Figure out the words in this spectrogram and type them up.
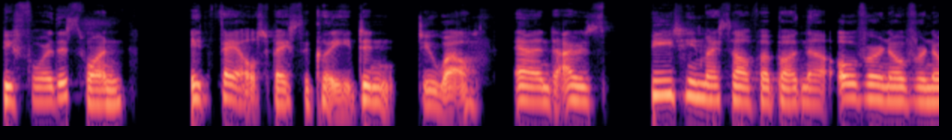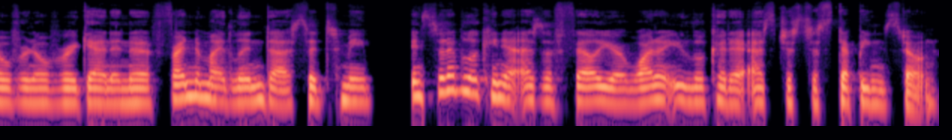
before this one, it failed basically, it didn't do well. And I was beating myself up on that over and over and over and over again. And a friend of mine, Linda, said to me, instead of looking at it as a failure, why don't you look at it as just a stepping stone?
